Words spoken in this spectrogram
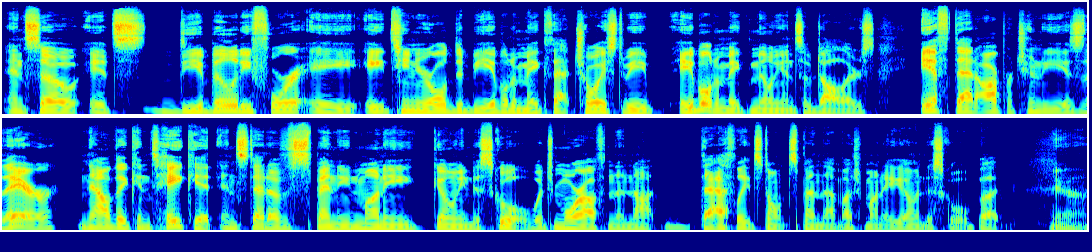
And so it's the ability for a 18 year old to be able to make that choice, to be able to make millions of dollars. If that opportunity is there, now they can take it instead of spending money going to school, which more often than not, the athletes don't spend that much money going to school. But Yeah.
